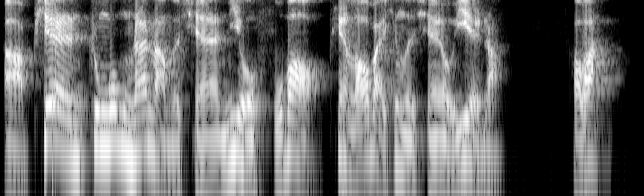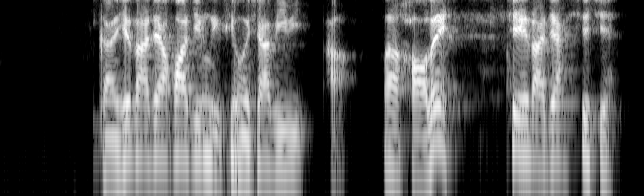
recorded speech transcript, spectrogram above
啊，骗中国共产党的钱，你有福报；骗老百姓的钱有业障，好吧？感谢大家花精力听我瞎逼逼啊！那好嘞，谢谢大家，谢谢。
